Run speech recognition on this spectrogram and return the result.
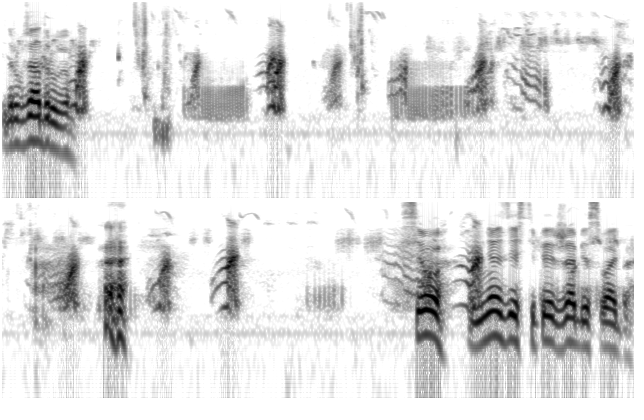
Друг за другом. Все, у меня здесь теперь жабе свадьба.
